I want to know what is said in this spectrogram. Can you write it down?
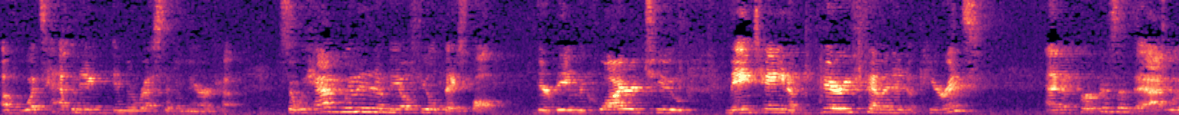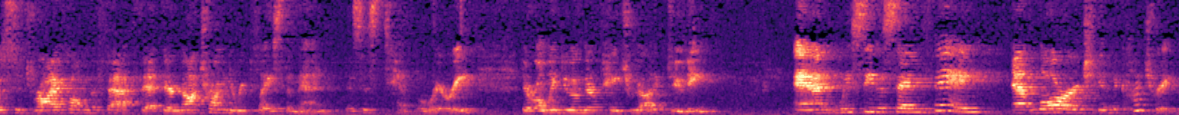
of what's happening in the rest of America. So we have women in a male field baseball. They're being required to maintain a very feminine appearance. And the purpose of that was to drive home the fact that they're not trying to replace the men. This is temporary. They're only doing their patriotic duty. And we see the same thing at large in the country.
